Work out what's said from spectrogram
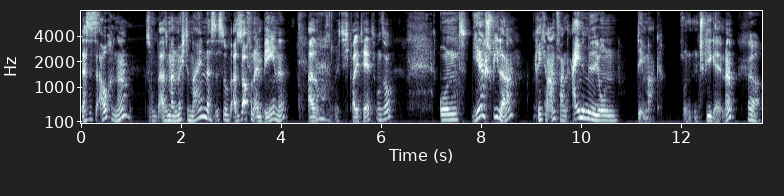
das ist auch, ne? So, also man möchte meinen, das ist so, also es ist auch von einem B, ne? Also so richtig Qualität und so. Und jeder Spieler kriegt am Anfang eine Million D-Mark. So ein Spielgeld, ne? ja.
